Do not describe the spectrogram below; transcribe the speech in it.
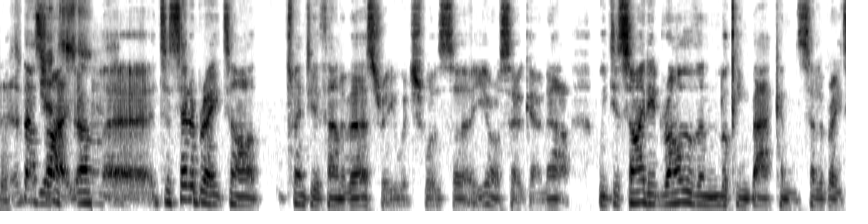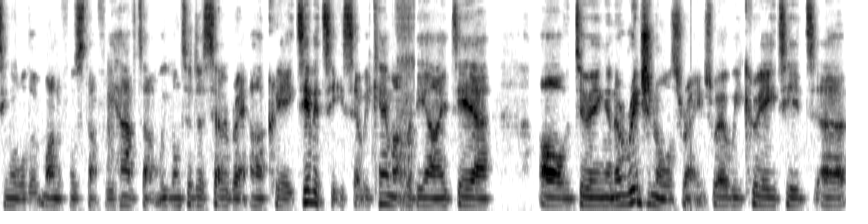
goodness. that's Yes. right. Um, uh, to celebrate our 20th anniversary, which was a year or so ago now, we decided rather than looking back and celebrating all the wonderful stuff we have done, we wanted to celebrate our creativity. So we came up with the idea of doing an originals range where we created uh,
